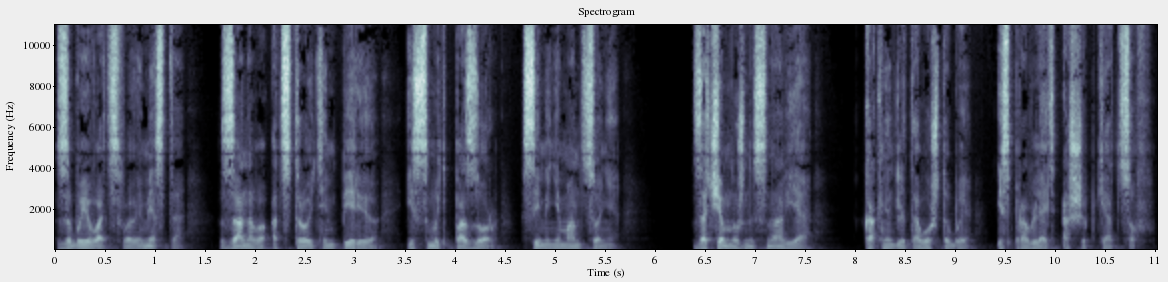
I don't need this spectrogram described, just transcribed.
завоевать свое место, заново отстроить империю и смыть позор с именем Манцони. Зачем нужны сыновья, как не для того, чтобы исправлять ошибки отцов?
